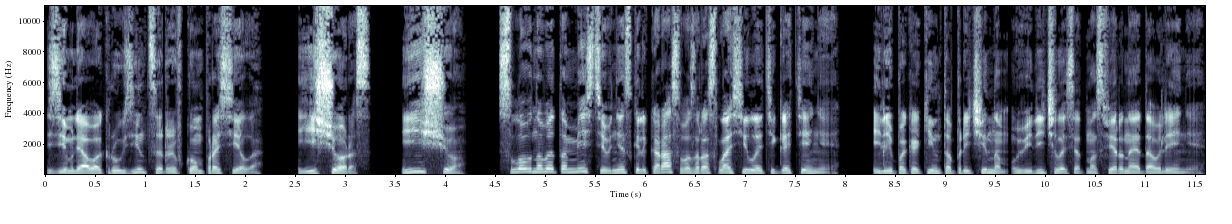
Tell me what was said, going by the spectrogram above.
Земля вокруг Зинца рывком просела. Еще раз. И еще. Словно в этом месте в несколько раз возросла сила тяготения. Или по каким-то причинам увеличилось атмосферное давление.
